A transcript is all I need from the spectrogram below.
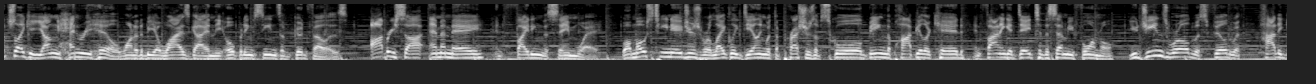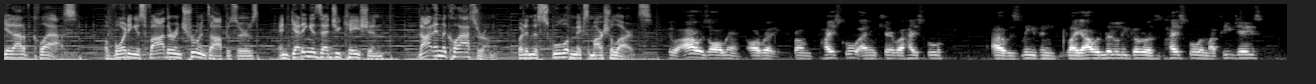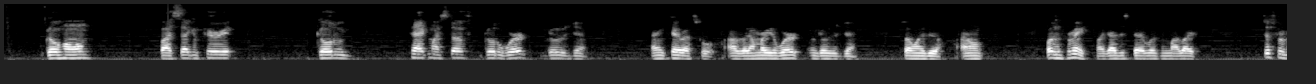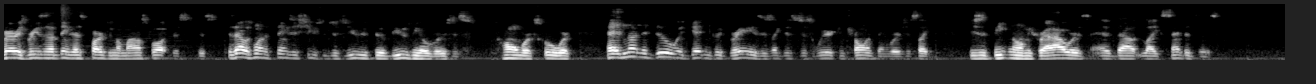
Much like a young Henry Hill wanted to be a wise guy in the opening scenes of Goodfellas, Aubry saw MMA and fighting the same way. While most teenagers were likely dealing with the pressures of school, being the popular kid, and finding a date to the semi formal, Eugene's world was filled with how to get out of class, avoiding his father and truant officers, and getting his education not in the classroom, but in the School of Mixed Martial Arts. Dude, I was all in already. From high school, I didn't care about high school. I was leaving, like, I would literally go to high school in my PJs, go home by second period, go to pack my stuff, go to work, go to the gym. I didn't care about school. I was like, I'm ready to work and go to the gym. That's what I want to do. I don't, wasn't for me. Like, I just, that wasn't my life. Just for various reasons. I think that's partially my mom's fault. Just, just, because that was one of the things that she used to just use to abuse me over is just homework, schoolwork. Had nothing to do with getting good grades. It's like this just weird controlling thing where it's just like she's just beating on me for hours about like sentences.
